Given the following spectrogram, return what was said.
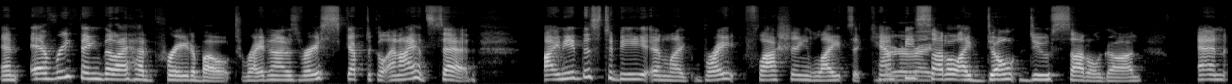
And everything that I had prayed about, right? And I was very skeptical. And I had said, I need this to be in like bright flashing lights. It can't right, be right. subtle. I don't do subtle, God. And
